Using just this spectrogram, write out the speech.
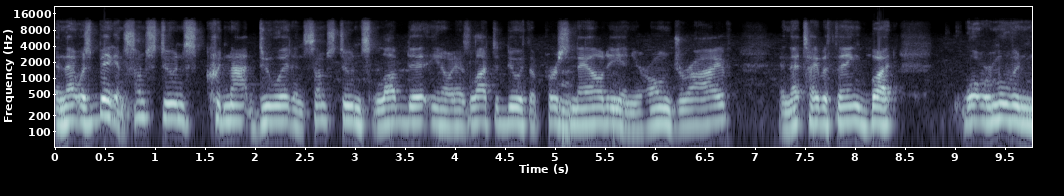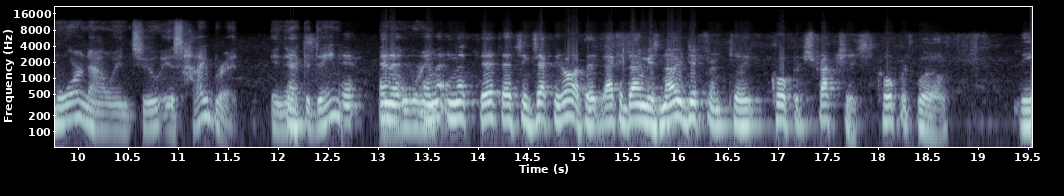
and that was big and some students could not do it and some students loved it you know it has a lot to do with the personality and your own drive and that type of thing but what we're moving more now into is hybrid in Yes. academia Yeah, and, it, and, and that, that, that's exactly right. That academia is no different to corporate structures, corporate world. The,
